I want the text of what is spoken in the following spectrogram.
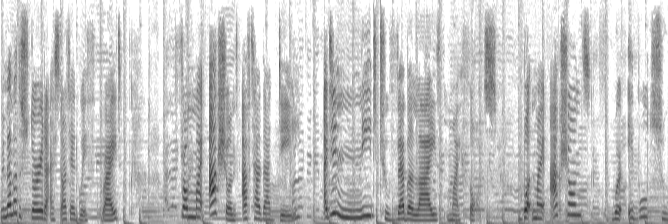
remember the story that I started with, right? From my actions after that day, I didn't need to verbalize my thoughts, but my actions were able to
